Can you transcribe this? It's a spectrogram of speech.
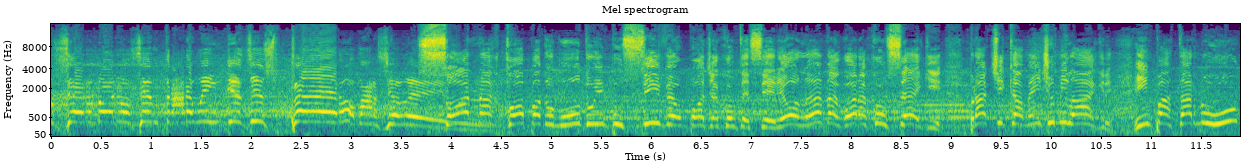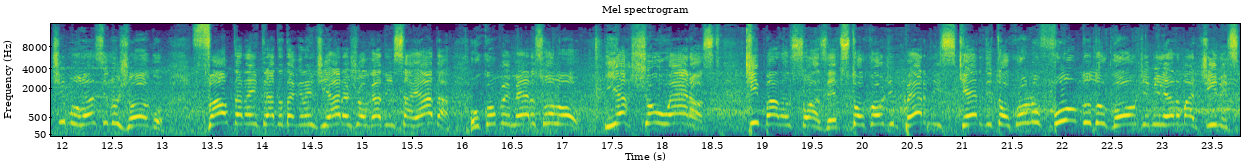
os hermanos entraram em desespero, Só na Copa do Mundo o impossível pode acontecer. E a Holanda agora consegue praticamente um milagre. Empatar no último lance do jogo. Falta na entrada da grande área, jogada ensaiada. O Comprimeros rolou e achou o Eros, que balançou as redes, tocou de perna esquerda e tocou no fundo do gol de Emiliano Martinez,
